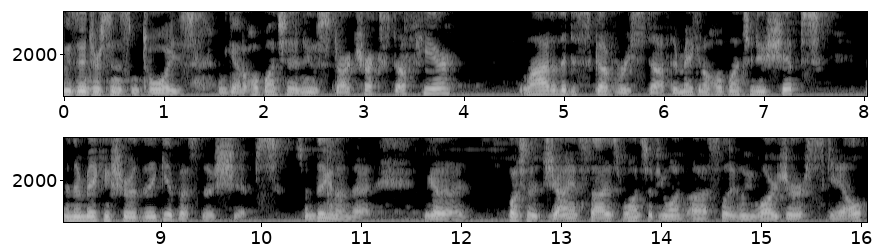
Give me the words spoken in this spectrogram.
Who's interested in some toys? We got a whole bunch of new Star Trek stuff here. A lot of the Discovery stuff. They're making a whole bunch of new ships, and they're making sure that they give us those ships. So I'm digging on that. We got a bunch of the giant sized ones. So if you want a slightly larger scale,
